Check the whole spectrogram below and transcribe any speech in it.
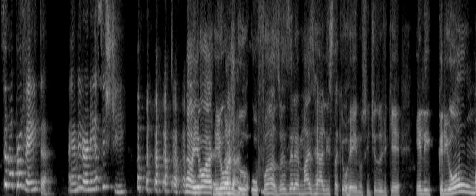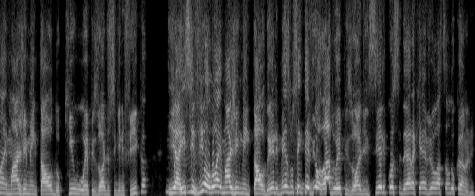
você não aproveita. Aí é melhor nem assistir. Não, eu, é eu acho que o, o, fã, às vezes, ele é mais realista que o rei, no sentido de que ele criou uma imagem mental do que o episódio significa, e aí se uhum. violou a imagem mental dele, mesmo sem ter violado o episódio em si, ele considera que é violação do cânone.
